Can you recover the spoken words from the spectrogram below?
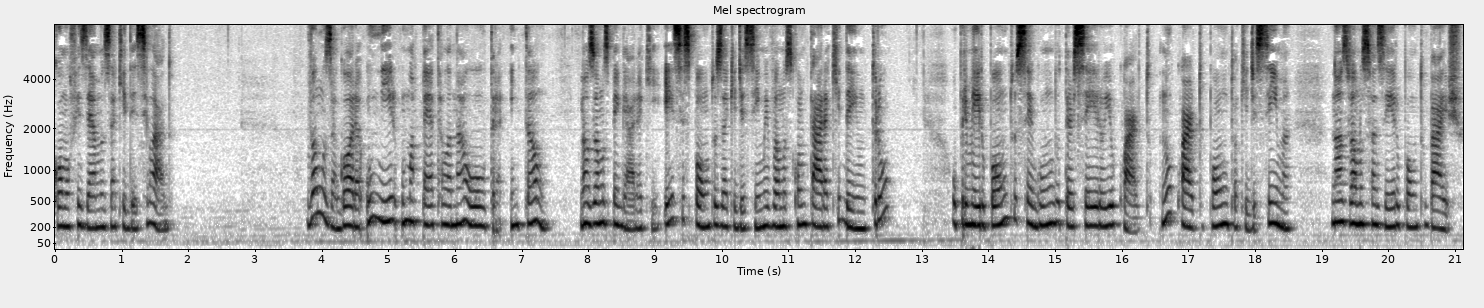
Como fizemos aqui desse lado. Vamos agora unir uma pétala na outra, então nós vamos pegar aqui esses pontos aqui de cima e vamos contar aqui dentro o primeiro ponto, o segundo, o terceiro e o quarto. No quarto ponto aqui de cima, nós vamos fazer o ponto baixo.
